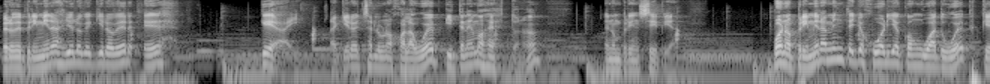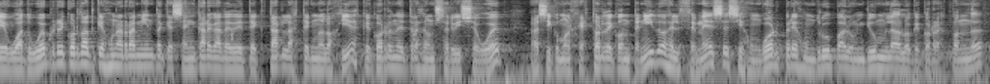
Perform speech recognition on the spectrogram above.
Pero de primeras yo lo que quiero ver es qué hay. O quiero echarle un ojo a la web y tenemos esto, ¿no? En un principio. Bueno, primeramente yo jugaría con WhatWeb, que WhatWeb recordad que es una herramienta que se encarga de detectar las tecnologías que corren detrás de un servicio web, así como el gestor de contenidos, el CMS, si es un WordPress, un Drupal, un Joomla o lo que corresponda.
